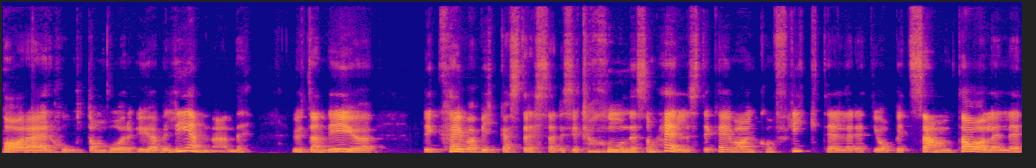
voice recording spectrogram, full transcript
bara är hot om vår överlevnad. Utan det är ju, det kan ju vara vilka stressade situationer som helst. Det kan ju vara en konflikt eller ett jobbigt samtal eller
